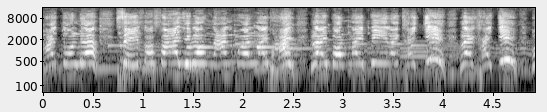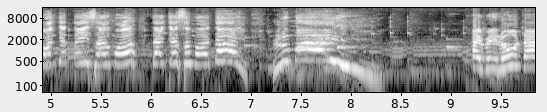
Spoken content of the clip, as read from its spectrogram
พายตัวเรือ สีฟ้าฟ้าอยู่ลงน้ำน้ำเงินไล่พายไล่บอลไล่บีไล่ไข่จี้ไล่ไข่จี้หวังจะตีเสมอแต่จะเสมอ ไม่รู้ได้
